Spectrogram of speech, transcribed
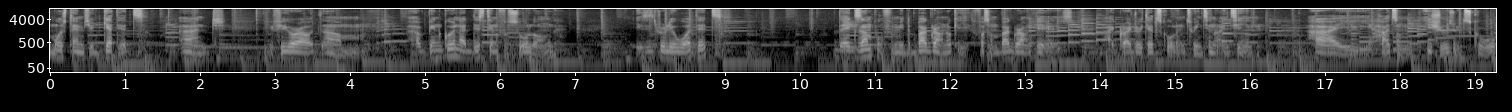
Most times you get it and you figure out, um, I've been going at this thing for so long. Is it really worth it? The example for me, the background, okay, for some background here is I graduated school in 2019 I had some issues with school.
